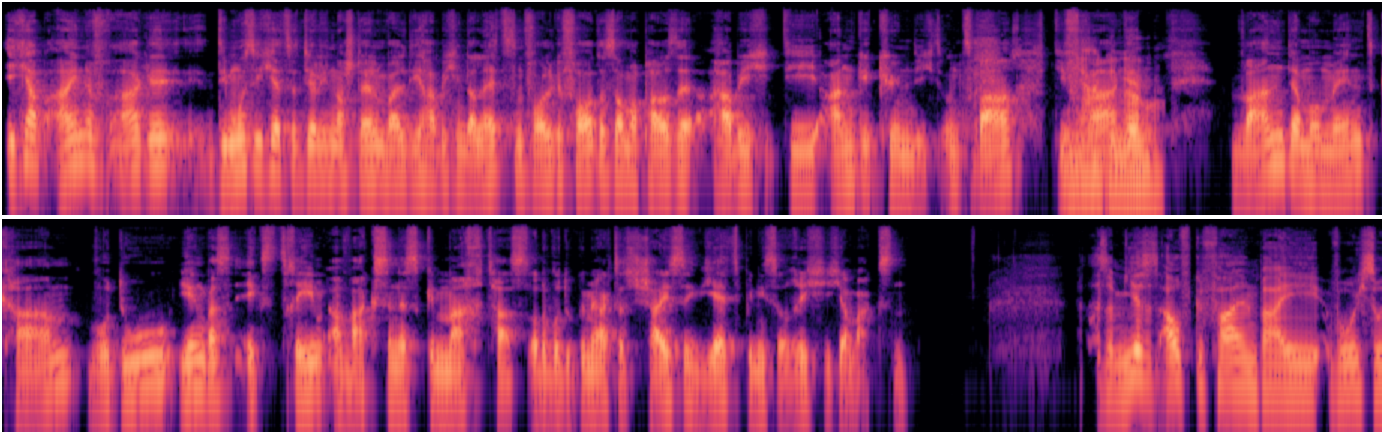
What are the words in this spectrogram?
ich habe eine Frage, die muss ich jetzt natürlich noch stellen, weil die habe ich in der letzten Folge vor der Sommerpause, habe ich die angekündigt. Und zwar die Ja, Frage, genau. Wann der Moment kam, wo du irgendwas extrem Erwachsenes gemacht hast oder wo du gemerkt hast, scheiße, jetzt bin ich so richtig erwachsen. Also mir ist es aufgefallen bei, wo ich so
